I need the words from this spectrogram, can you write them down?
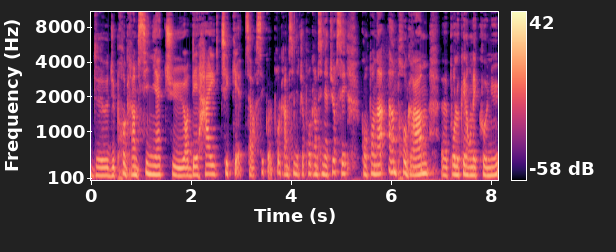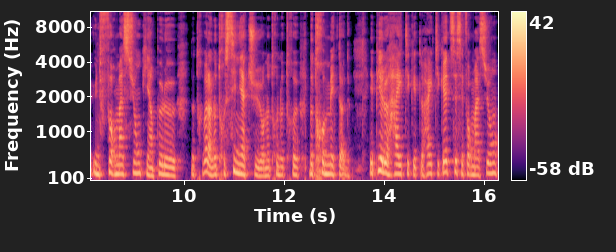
de, du programme signature, des high tickets. Alors, c'est quoi le programme signature? Programme signature, c'est quand on a un programme euh, pour lequel on est connu, une formation qui est un peu le notre voilà notre signature, notre notre notre méthode. Et puis il y a le high ticket. Le high ticket, c'est ces formations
